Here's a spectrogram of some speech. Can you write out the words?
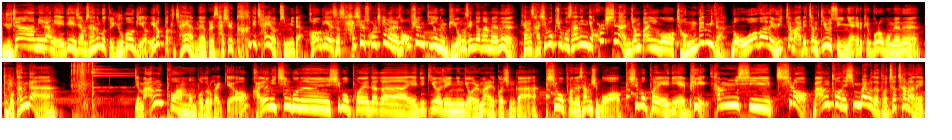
유잠이랑 에디 해잠 사는 것도 6억이에요. 1억밖에 차이 안 나요. 그래서 사실 크게 차이 없습니다. 거기에서 사실 솔직히 말해서 옵션 띄우는 비용 생각하면은 그냥 40억 주고 사는 게 훨씬 안전빵이고 정배입니다. 너 5억 안에 윗잠 아랫잠 띄울 수 있냐? 이렇게 물어보면은 못한다. 이제 망토 한번 보도록 할게요. 과연 이 친구는 15%에다가 에디 띄워져 있는 게 얼마 할 것인가? 15%는 35억, 15%의 에디 에픽 37억. 망토는 신발보다 더 처참하네.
